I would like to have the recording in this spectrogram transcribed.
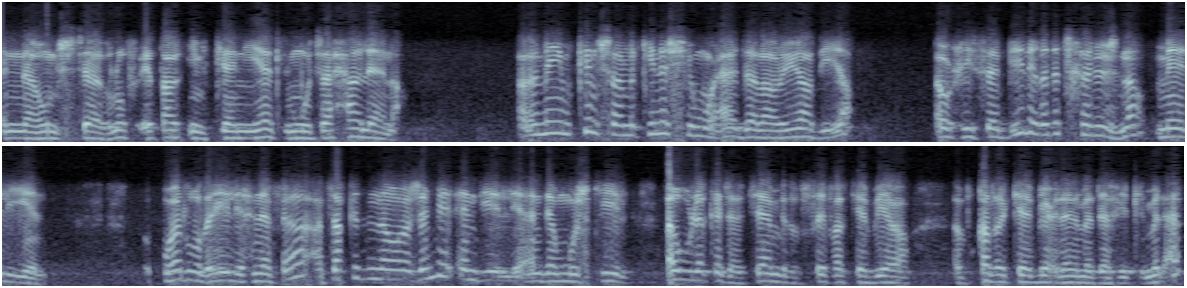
أنه نشتغلوا في إطار الإمكانيات المتاحه لنا راه ما يمكنش ما كايناش شي معادلة رياضية أو حسابية اللي غادا تخرجنا ماليا. وهذه الوضعية اللي حنا فيها أعتقد أنه جميع الأندية اللي عندها مشكل أو لا كتعتمد بصفة كبيرة بقدر كبير على مداخيل الملعب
